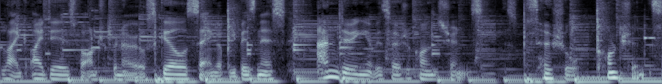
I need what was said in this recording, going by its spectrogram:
like ideas for entrepreneurial skills, setting up your business, and doing it with social conscience, social conscience,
